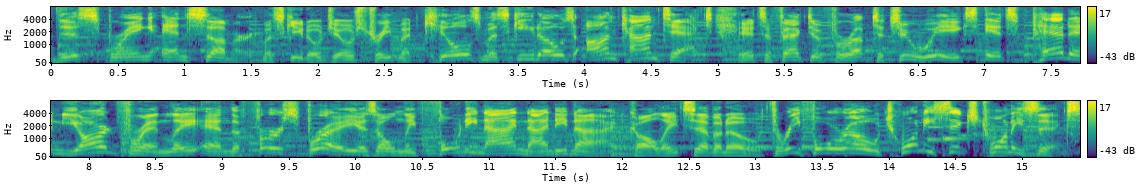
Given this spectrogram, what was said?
this spring and summer. Mosquito Joe's treatment kills mosquitoes on contact. It's effective for up to two weeks. It's pet and yard friendly, and the first spray is only $49.99. Call 870 340 2626.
